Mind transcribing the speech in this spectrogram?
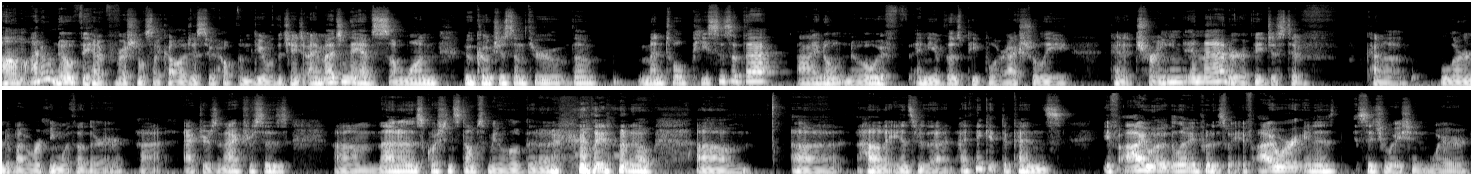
Um, I don't know if they have professional psychologists who help them deal with the change. I imagine they have someone who coaches them through the mental pieces of that. I don't know if any of those people are actually kind of trained in that or if they just have kind of learned by working with other uh, actors and actresses. Um, I know this question stumps me a little bit. I really don't know um, uh, how to answer that. I think it depends. If I let me put it this way: if I were in a situation where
